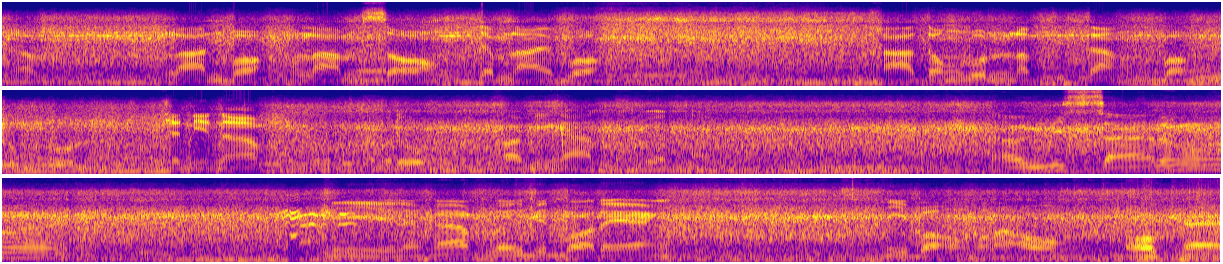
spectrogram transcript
นะครับ ร้านเบาะพระรามสองจำหน่ายเบาะขาตรงรุ่นรับติดตั้งเบาะทุกรุ่นทุกชนิดนะครับ มาดูว่ามีงานเดือนไหนเอาวิสาด้วยนี่นะครับเลยเป็นเบาะแดง นี่เบาะของเรา Okay.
